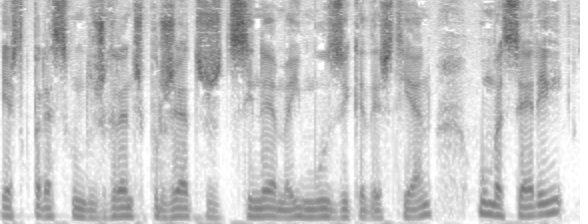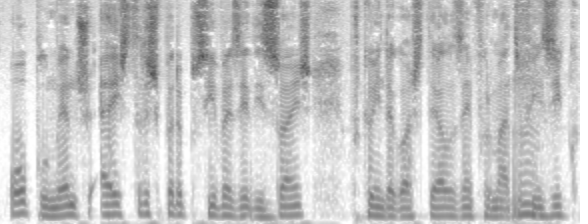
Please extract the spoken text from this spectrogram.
este que parece um dos grandes projetos de cinema e música deste ano, uma série ou pelo menos extras para possíveis edições, porque eu ainda gosto delas em formato hum. físico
